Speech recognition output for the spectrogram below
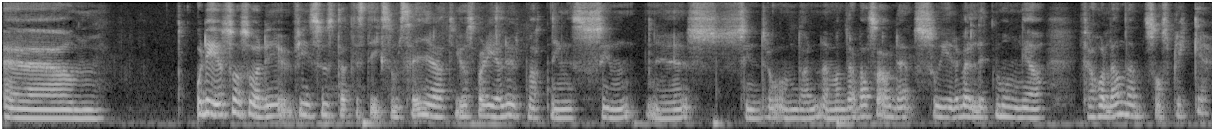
Ehm, och det är ju så, så, det finns en statistik som säger att just vad det gäller utmattningssyndrom, då, när man drabbas av det, så är det väldigt många förhållanden som spricker.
